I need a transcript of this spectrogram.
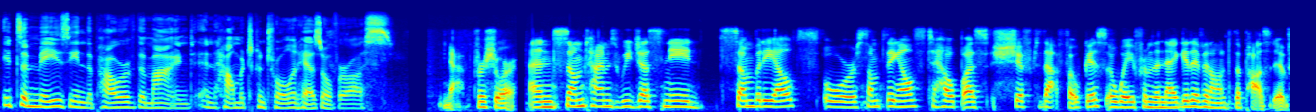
It's amazing the power of the mind and how much control it has over us. Yeah, for sure. And sometimes we just need somebody else or something else to help us shift that focus away from the negative and onto the positive.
